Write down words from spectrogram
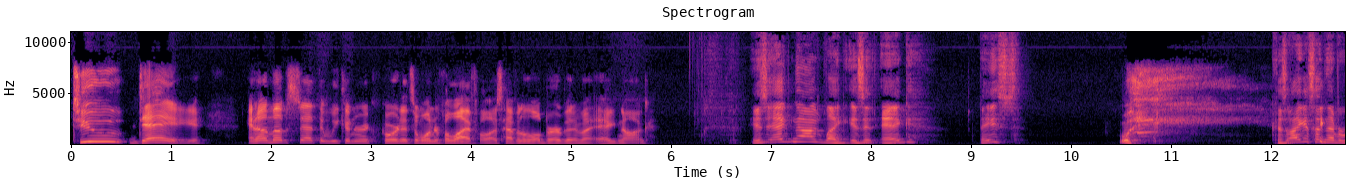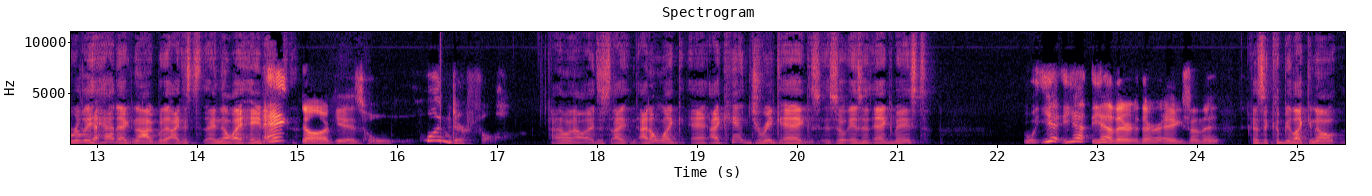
today, and I'm upset that we couldn't record "It's a Wonderful Life" while I was having a little bourbon in my eggnog. Is eggnog like is it egg based? Because I guess I've never really had eggnog, but I just I know I hate it. Eggnog is wonderful. I don't know. I just I, I don't like I can't drink eggs. So is it egg based? Well, yeah, yeah, yeah. There there are eggs in it. Because it could be like you know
